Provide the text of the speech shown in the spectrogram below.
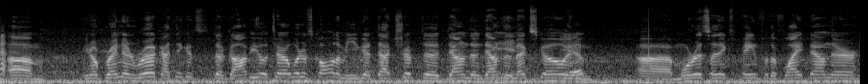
um, you know, Brendan Rook, I think it's the Gabi Hotel, what it's called. I mean, you get that trip to down to down to Mexico, Yep. and uh, Mortis, I think, is paying for the flight down there.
